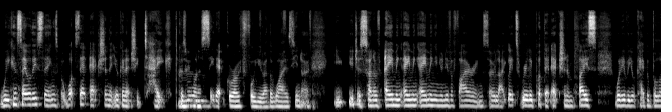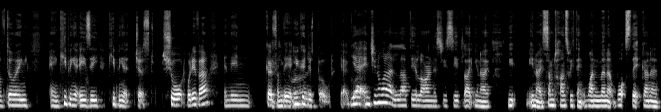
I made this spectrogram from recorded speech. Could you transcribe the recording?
we can say all these things, but what's that action that you're going to actually take? Because mm. we want to see that growth for you. Otherwise, you know, you, you're just kind of aiming, aiming, aiming, and you're never firing. So, like, let's really put that action in place, whatever you're capable of doing, and keeping it easy, keeping it just short, whatever, and then go from there. Grow. You can just build. Yeah, grow. yeah. And you know what I love there, Lauren, is you said like, you know, you you know, sometimes we think one minute, what's that gonna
